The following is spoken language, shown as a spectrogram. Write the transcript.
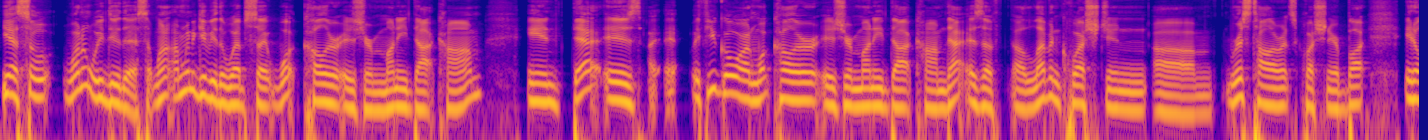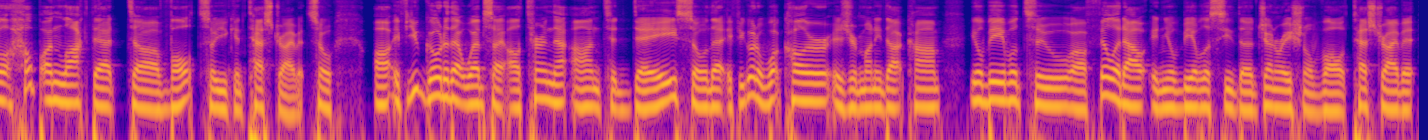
Yeah, so why don't we do this? I'm going to give you the website, whatcolorisyourmoney.com. And that is, if you go on whatcolorisyourmoney.com, that is a 11 question um, risk tolerance questionnaire, but it'll help unlock that uh, vault so you can test drive it. So uh, if you go to that website, I'll turn that on today so that if you go to whatcolorisyourmoney.com, you'll be able to uh, fill it out and you'll be able to see the generational vault, test drive it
